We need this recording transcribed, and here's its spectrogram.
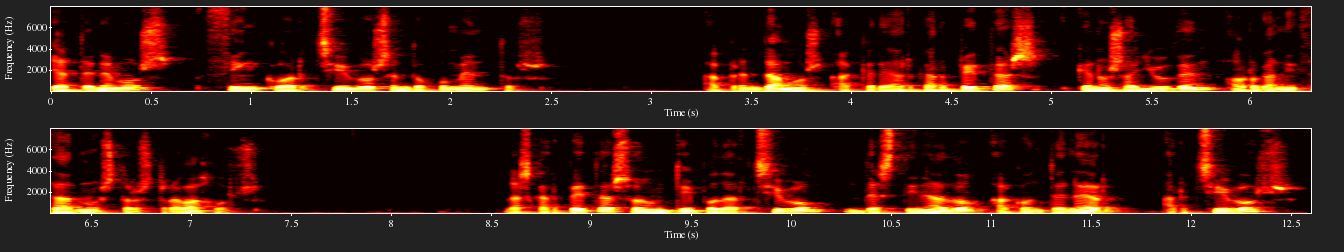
Ya tenemos cinco archivos en documentos. Aprendamos a crear carpetas que nos ayuden a organizar nuestros trabajos. Las carpetas son un tipo de archivo destinado a contener archivos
